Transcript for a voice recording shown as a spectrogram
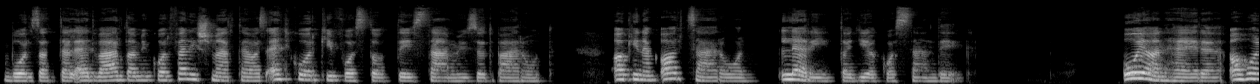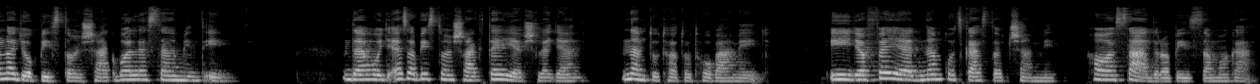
borzadt el Edward, amikor felismerte az egykor kifosztott és száműzött bárót, akinek arcáról lerít a gyilkos szándék. Olyan helyre, ahol nagyobb biztonságban leszel, mint itt. De hogy ez a biztonság teljes legyen, nem tudhatod, hová mégy. Így a fejed nem kockáztat semmit, ha a szádra bízza magát.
